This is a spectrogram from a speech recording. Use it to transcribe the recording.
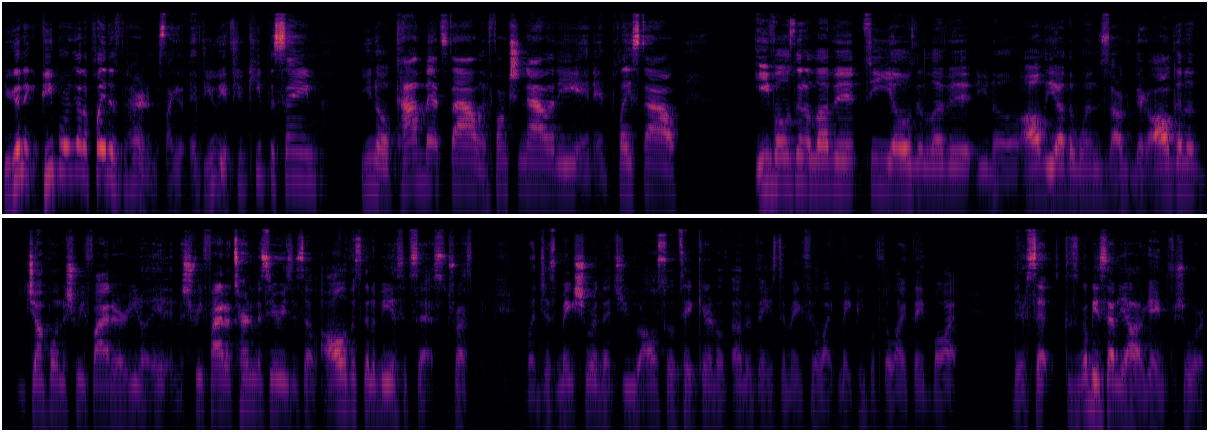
You're gonna people are gonna play this tournaments. Like if you if you keep the same, you know, combat style and functionality and, and play style, Evo's gonna love it, CEO's gonna love it, you know, all the other ones are they're all gonna jump on the Street Fighter, you know, in, in the Street Fighter tournament series itself. All of it's gonna be a success, trust me. But just make sure that you also take care of those other things to make feel like make people feel like they bought their set because it's gonna be a seventy dollar game for sure.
